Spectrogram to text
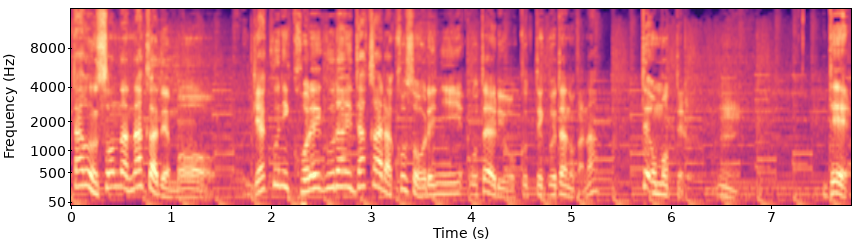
多分そんな中でも、逆にこれぐらいだからこそ俺にお便りを送ってくれたのかなって思ってる。うん。で、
